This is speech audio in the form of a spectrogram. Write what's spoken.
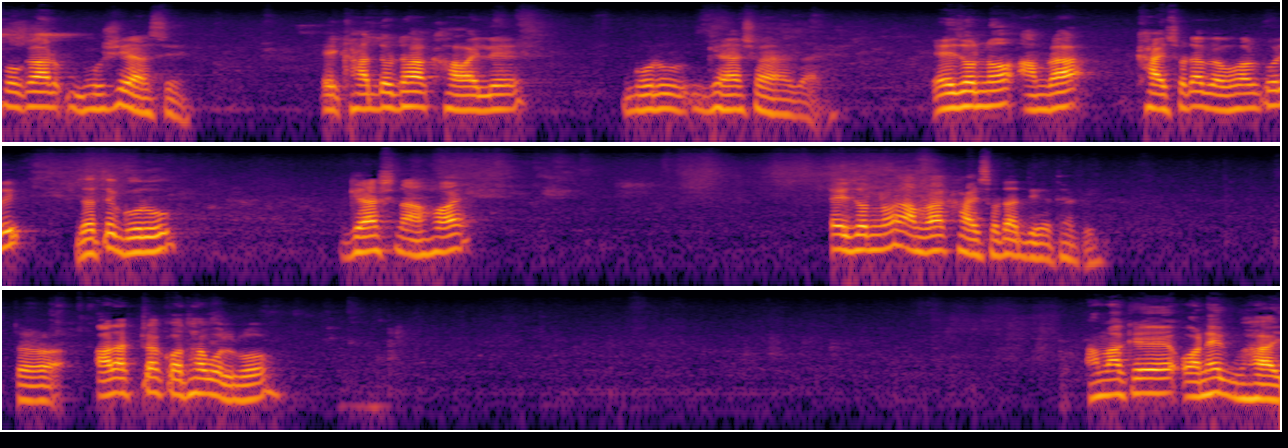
প্রকার ভুসি আছে। এই খাদ্যটা খাওয়াইলে গরুর গ্যাস হয়ে যায়। এই জন্য আমরা খাইছোটা ব্যবহার করি যাতে গরু গ্যাস না হয়। এই জন্য আমরা খাইছোটা দিয়ে থাকি। তো আর একটা কথা বলব। আমাকে অনেক ভাই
